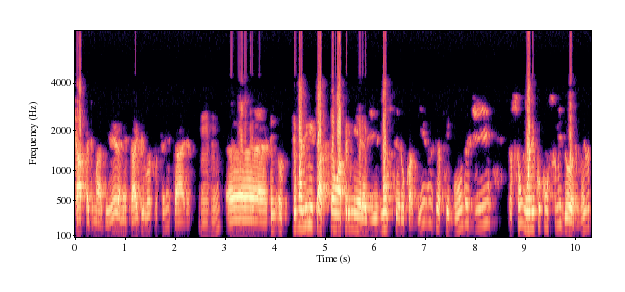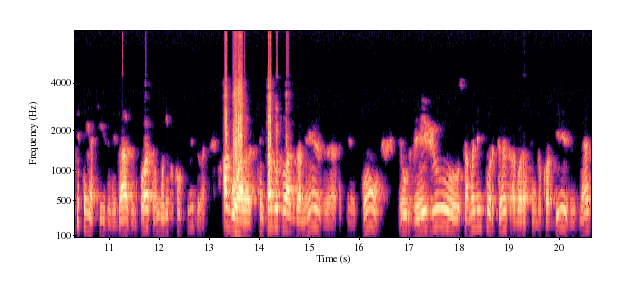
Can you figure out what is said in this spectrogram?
chapa de madeira, metade de louça sanitária. Uhum. Uh, tem, tem, uma limitação, a primeira de não ser o core business, e a segunda de eu sou um único consumidor. Mesmo que tenha 15 unidades, não importa, é um único consumidor. Agora, sentado do outro lado da mesa, com eu vejo o tamanho da importância, agora sendo core business, né,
